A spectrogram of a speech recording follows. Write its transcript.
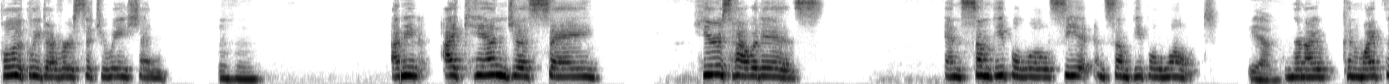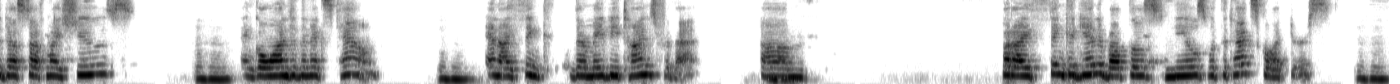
politically diverse situation, Mhm. I mean, I can just say, here's how it is. And some people will see it and some people won't. Yeah. And then I can wipe the dust off my shoes Mhm. and go on to the next town. Mhm. and I think there may be times for that. Um, But I think again about those meals with the tax collectors. Mhm.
